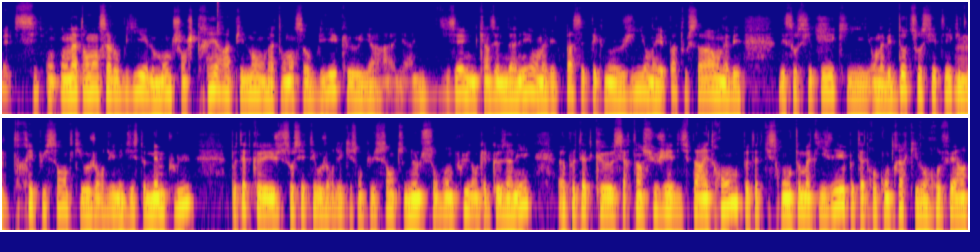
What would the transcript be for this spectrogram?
mais si, on, on a tendance à l'oublier, le monde change très rapidement, on a tendance à oublier qu'il y a, il y a une dizaine, une quinzaine d'années, on n'avait pas cette technologie, on n'avait pas tout ça, on avait des sociétés qui, on avait d'autres sociétés qui Mm. étaient très puissantes, qui aujourd'hui n'existent même plus. Peut-être que les sociétés aujourd'hui qui sont puissantes ne le seront plus dans quelques années. Euh, peut-être que certains sujets disparaîtront, peut-être qu'ils seront automatisés, peut-être au contraire qu'ils vont refaire,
